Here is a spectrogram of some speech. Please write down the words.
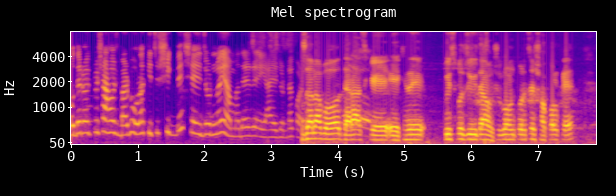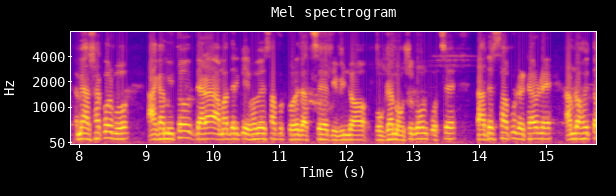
ওদেরও একটু সাহস বাড়বে, ওরা কিছু শিখবে, সেই জন্যই আমাদের এই আয়োজনটা করা। জানাব যারা আজকে এখানে কুইজ প্রতিযোগিতায় অংশগ্রহণ করেছে সকলকে। আমি আশা করব আগামীতেও যারা আমাদেরকে এভাবে সাপোর্ট করে যাচ্ছে, বিভিন্ন প্রোগ্রামে অংশগ্রহণ করছে, তাদের সাপোর্টের কারণে আমরা হয়তো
